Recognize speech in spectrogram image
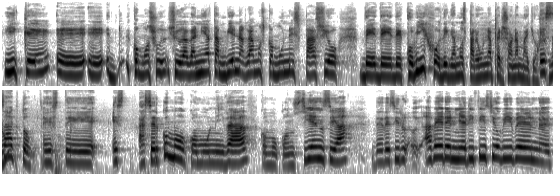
y que eh, eh, como ciudadanía también hagamos como un espacio de, cobijo, digamos, para una persona mayor. Exacto, este, es hacer como comunidad, como conciencia, de decir, a ver, en mi edificio viven eh,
